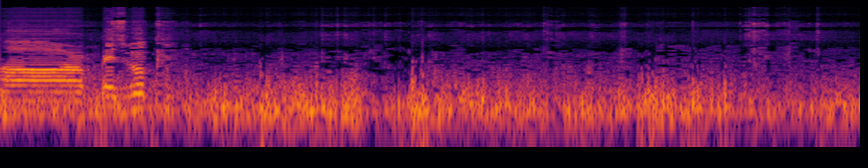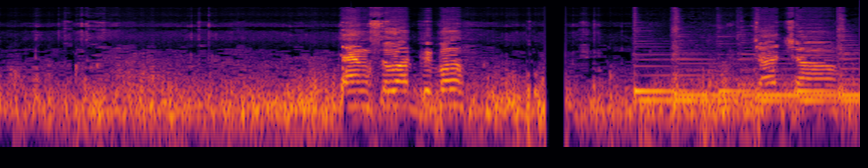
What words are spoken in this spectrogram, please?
or Facebook. Thanks a lot, people. Ciao, ciao.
